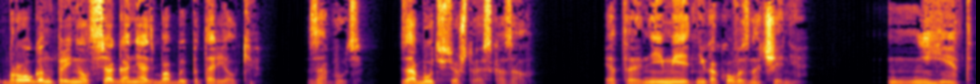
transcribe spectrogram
Броган принялся гонять бобы по тарелке. Забудь. Забудь все, что я сказал. Это не имеет никакого значения. Нет,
